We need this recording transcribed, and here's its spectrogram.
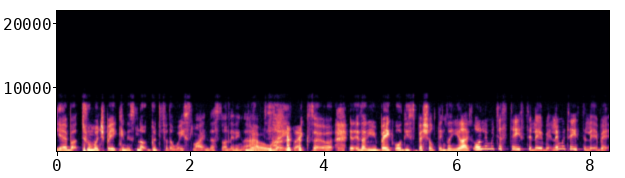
yeah, but too much bacon is not good for the waistline. That's the only thing that I have to say. It's like so, it's like you bake all these special things, and you're like, oh, let me just taste a little bit, let me taste a little bit,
